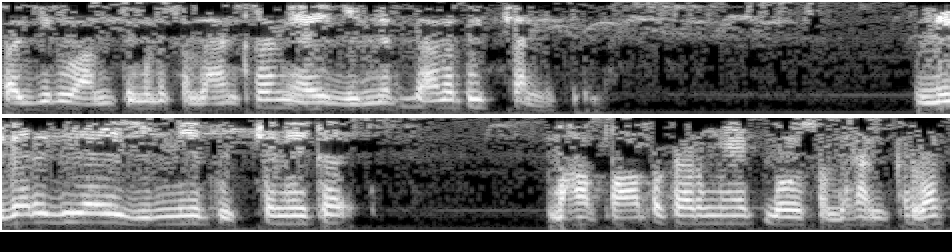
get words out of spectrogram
රජු අන්තිමට සඳහන් කරන්නේ ඇයි ගින්නට දාලා පුච්චන්නේ කියලා. නිවැරදි අය ගින්නේ පුච්චන එක මහා පාප කර්මයක් බව සඳහන් කළත්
